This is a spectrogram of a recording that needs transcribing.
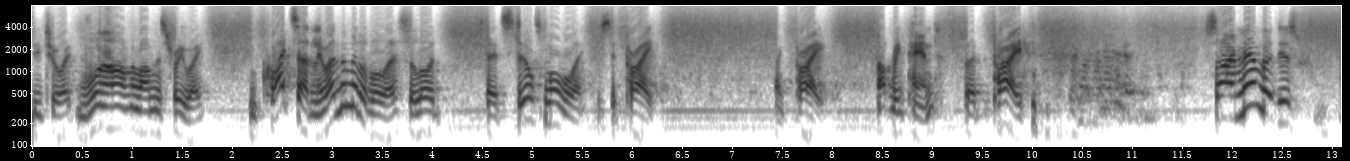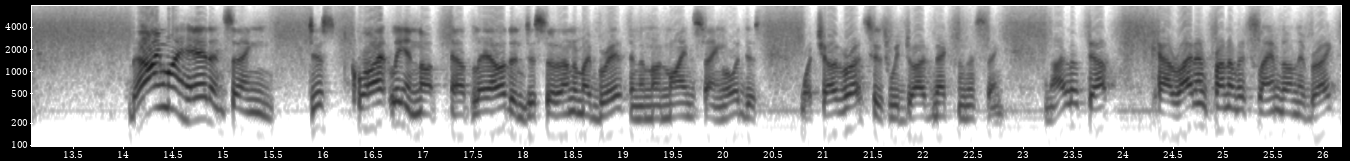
Detroit, along this freeway. And quite suddenly, right in the middle of all this, the Lord said, still small voice, he said, pray. Like pray. Not repent, but pray. so I remember just bowing my head and saying, just quietly and not out loud and just sort of under my breath and in my mind saying, Lord, just watch over us as we drive back from this thing. And I looked up, car right in front of us slammed on their brakes.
